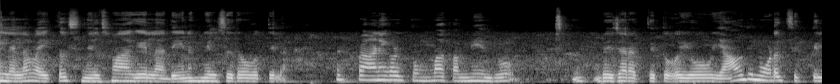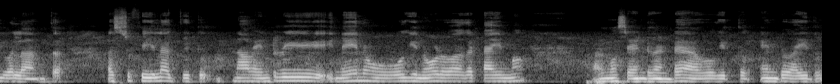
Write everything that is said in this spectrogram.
ಇಲ್ಲೆಲ್ಲ ವೆಹಿಕಲ್ಸ್ ನಿಲ್ಲಿಸೋ ಹಾಗೆ ಇಲ್ಲ, ಅದೇನಕ್ಕೆ ನಿಲ್ಲಿಸಿದ್ರೋ ಗೊತ್ತಿಲ್ಲ. ಬಟ್ ಪ್ರಾಣಿಗಳು ತುಂಬ ಕಮ್ಮಿ ಇದ್ವು ಬೇಜಾರಾಗ್ತಿತ್ತು. ಅಯ್ಯೋ, ಯಾವುದು ನೋಡೋಕ್ಕೆ ಸಿಗ್ತಿಲ್ವಲ್ಲ ಅಂತ ಅಷ್ಟು ಫೀಲ್ ಆಗ್ತಿತ್ತು. ನಾವು ಎಂಟ್ರಿ ಇನ್ನೇನು ಹೋಗಿ ನೋಡುವಾಗ ಟೈಮು ಆಲ್ಮೋಸ್ಟ್ ಎಂಟು ಗಂಟೆ ಆಗೋಗಿತ್ತು, ಎಂಟು ಐದು.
